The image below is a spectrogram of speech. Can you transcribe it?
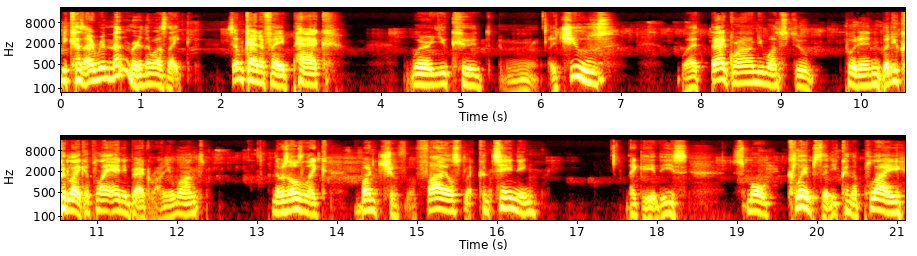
because I remember there was like some kind of a pack where you could um, choose what background you want to put in, but you could like apply any background you want. There was also like a bunch of files like containing like these small clips that you can apply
